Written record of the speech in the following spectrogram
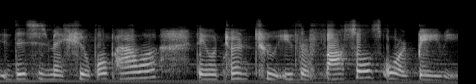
which this is my superpower, they will turn to either fossils or baby.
